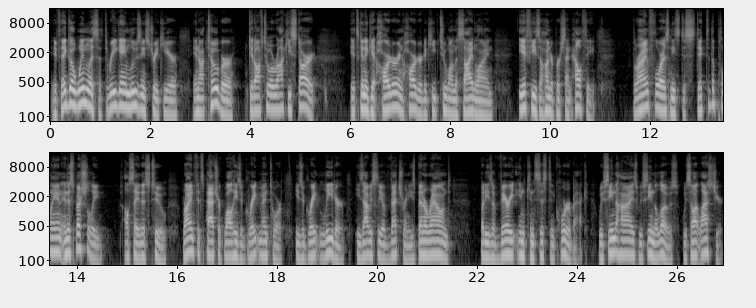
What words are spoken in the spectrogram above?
If they go winless, a three game losing streak here in October, get off to a rocky start, it's going to get harder and harder to keep Tua on the sideline if he's 100% healthy. Brian Flores needs to stick to the plan, and especially I'll say this too. Ryan Fitzpatrick, while he's a great mentor, he's a great leader, he's obviously a veteran, he's been around, but he's a very inconsistent quarterback. We've seen the highs, we've seen the lows. We saw it last year.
